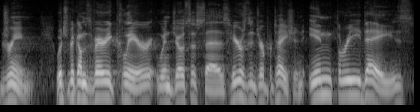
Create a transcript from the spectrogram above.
dream, which becomes very clear when Joseph says, Here's the interpretation. In three days,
